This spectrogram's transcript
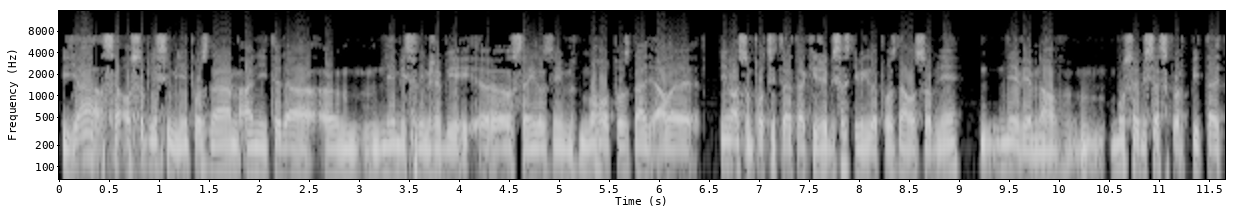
Ja sa osobne s ním nepoznám, ani teda um, nemyslím, že by uh, sa niekto s ním mohol poznať, ale nemal som pocit teda taký, že by sa s ním niekto poznal osobne. Neviem, no, museli by sa skôr pýtať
